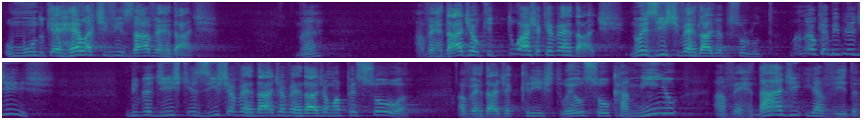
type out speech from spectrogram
o mundo quer relativizar a verdade. Né? A verdade é o que tu acha que é verdade. Não existe verdade absoluta. Mas não é o que a Bíblia diz. A Bíblia diz que existe a verdade, a verdade é uma pessoa, a verdade é Cristo. Eu sou o caminho, a verdade e a vida.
